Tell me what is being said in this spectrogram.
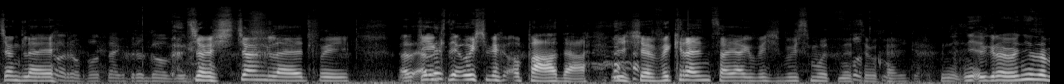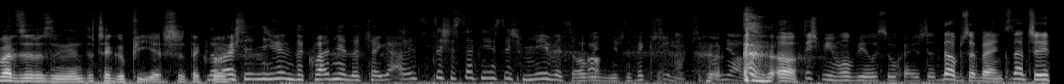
ciągle, O robotach drogowych. coś ciągle twój Ale, ale piękny uśmiech opada i się wykręca jakbyś był smutny, słuchaj. nie, nie, Grałem, nie za bardzo rozumiem, do czego pijesz, że tak No powiem. właśnie nie wiem dokładnie do czego, ale ty też ostatnio jesteś mniej wesoły O, niż zwykle. Krzyna, przypomniałem. O, Tyś mi mówił, słuchaj, że dobrze będzie. Znaczy,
